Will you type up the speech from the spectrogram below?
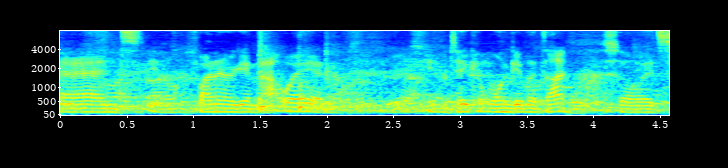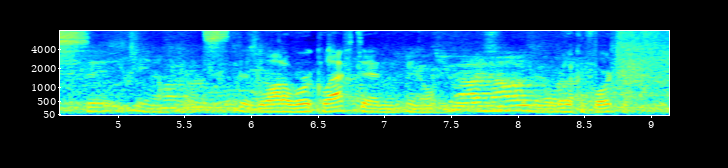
and you know finding our game that way and you know taking it one game at a time. So it's you know it's, there's a lot of work left, and you know we're looking forward to it.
